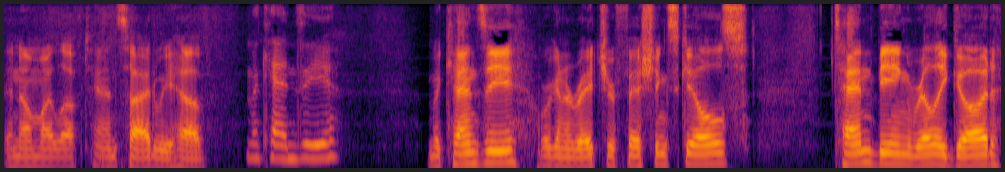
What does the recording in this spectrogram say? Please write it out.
And on my left hand side, we have Mackenzie. Mackenzie. We're going to rate your fishing skills 10 being really good,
